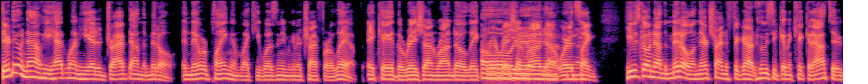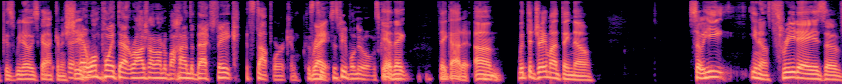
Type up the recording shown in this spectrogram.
They're doing now. He had one. He had a drive down the middle, and they were playing him like he wasn't even going to try for a layup, aka the Rajon Rondo late career Oh, Rajon yeah, Rondo, yeah, where it's like he was going down the middle, and they're trying to figure out who's he going to kick it out to because we know he's not going to shoot. At one point, that Rajon on a behind the back fake, it stopped working because Right. people knew it was going. yeah, they they got it. Um, with the Draymond thing though, so he, you know, three days of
